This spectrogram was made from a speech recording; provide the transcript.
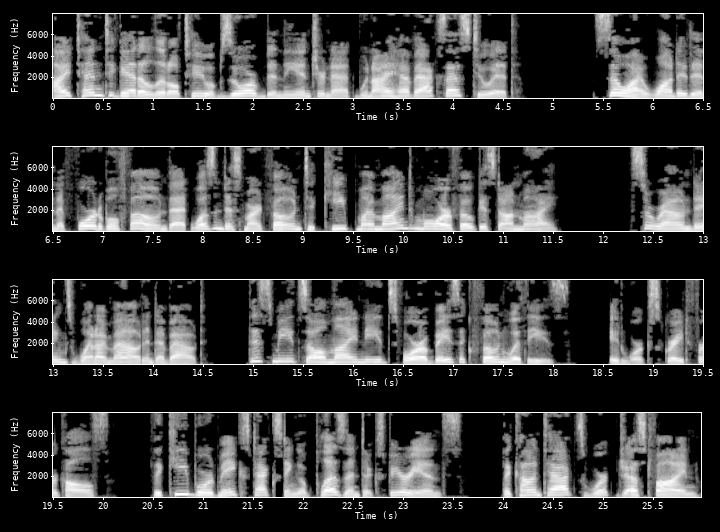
I tend to get a little too absorbed in the internet when I have access to it. So I wanted an affordable phone that wasn't a smartphone to keep my mind more focused on my surroundings when I'm out and about. This meets all my needs for a basic phone with ease. It works great for calls. The keyboard makes texting a pleasant experience. The contacts work just fine.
